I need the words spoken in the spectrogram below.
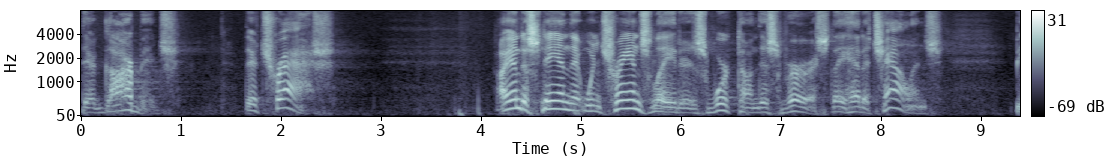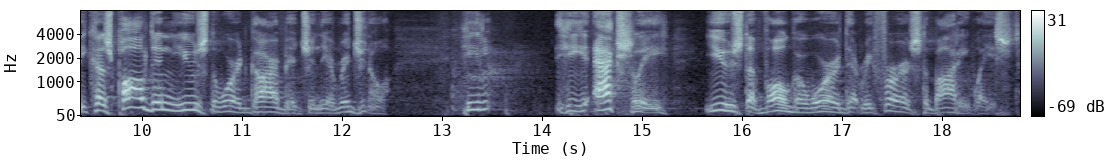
they're garbage, they're trash. I understand that when translators worked on this verse, they had a challenge because Paul didn't use the word garbage in the original. He he actually used a vulgar word that refers to body waste.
